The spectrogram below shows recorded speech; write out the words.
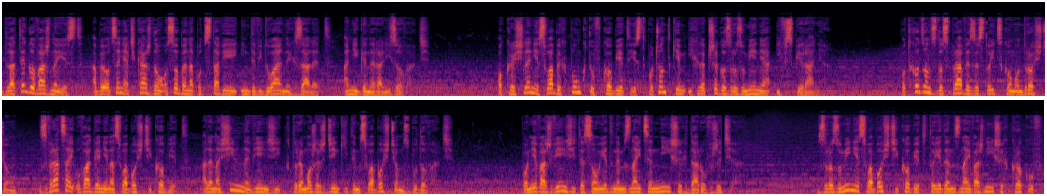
Dlatego ważne jest, aby oceniać każdą osobę na podstawie jej indywidualnych zalet, a nie generalizować. Określenie słabych punktów kobiet jest początkiem ich lepszego zrozumienia i wspierania. Podchodząc do sprawy ze stoicką mądrością, zwracaj uwagę nie na słabości kobiet, ale na silne więzi, które możesz dzięki tym słabościom zbudować. Ponieważ więzi te są jednym z najcenniejszych darów życia. Zrozumienie słabości kobiet to jeden z najważniejszych kroków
